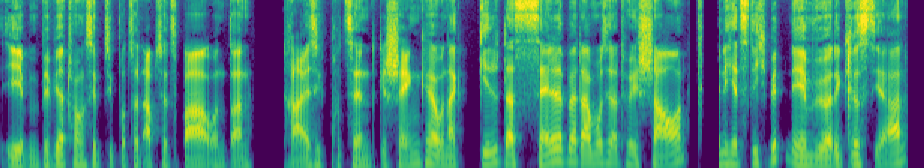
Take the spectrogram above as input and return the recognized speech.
eben Bewirtung, 70% absetzbar und dann 30% Geschenke. Und dann gilt dasselbe, da muss ich natürlich schauen, wenn ich jetzt dich mitnehmen würde, Christian,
